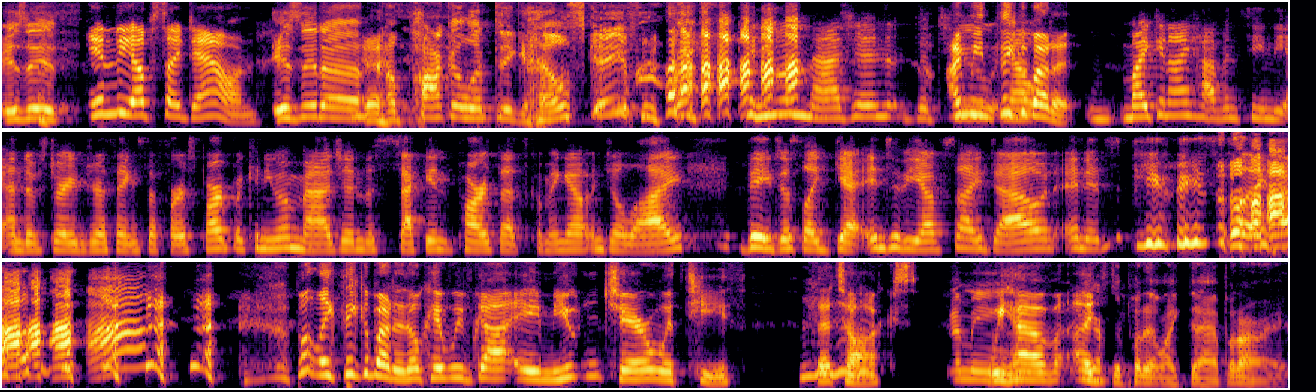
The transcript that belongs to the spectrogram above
is it In the upside down. is it a Yeah. apocalyptic hellscape? Can you imagine the two? I mean, think now, about it. Mike and I haven't seen the end of Stranger Things, the first part, but can you imagine the second part that's coming out in July? They just like get into the upside down and it's Pee Wee's Playhouse. but like, think about it. Okay, we've got a mutant chair with teeth that talks. I mean, We have you have to put it like that, but all right,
